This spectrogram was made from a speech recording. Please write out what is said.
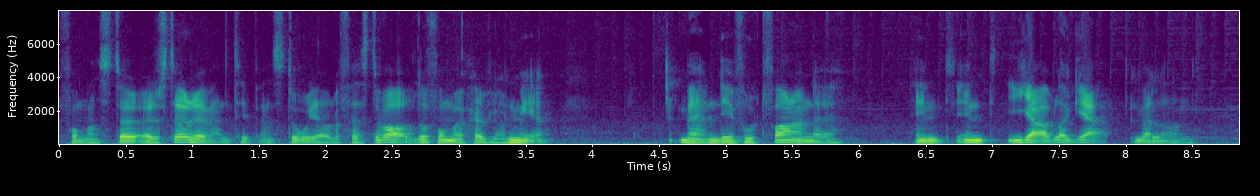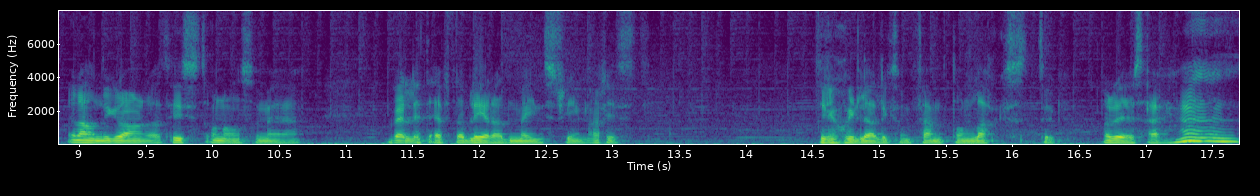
Får man större, är det större event, typ en stor jävla festival, då får man självklart mer. Men det är fortfarande en, en jävla gap mellan en underground-artist och någon som är väldigt etablerad mainstream-artist. Det kan skilja liksom 15 lax typ. Och det är så här.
